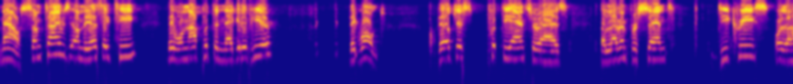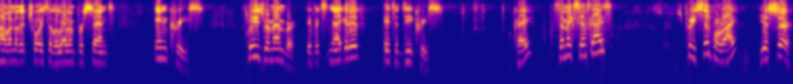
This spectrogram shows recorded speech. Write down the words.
Now, sometimes on the SAT, they will not put the negative here. They won't. They'll just put the answer as 11% decrease, or they'll have another choice of 11% increase. Please remember, if it's negative, it's a decrease. Okay? Does that make sense, guys? It's pretty simple, right? Yes, sir.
